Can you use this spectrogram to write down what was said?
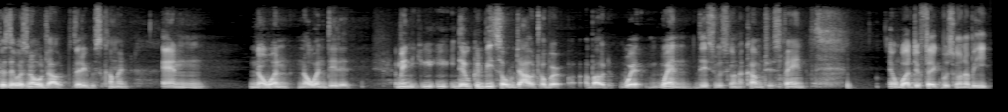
because there was no doubt that it was coming, and no one no one did it. I mean, you, you, there could be some doubt over about where, when this was going to come to Spain and what the effect was going to be.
